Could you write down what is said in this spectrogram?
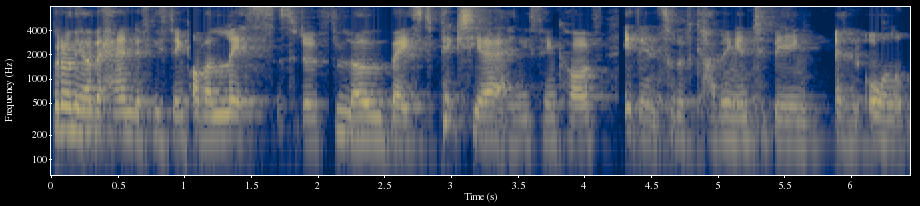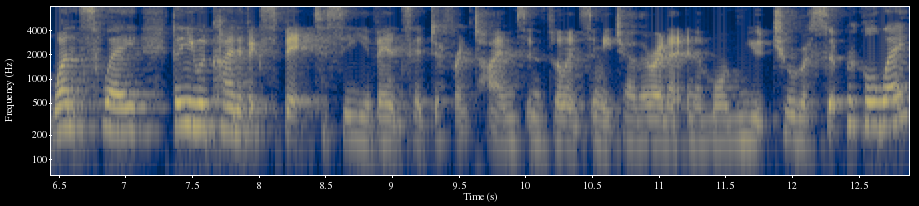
But on the other hand, if you think of a less sort of flow based picture and you think of events sort of coming into being in an all at once way, then you would kind of expect to see events at different times influencing each other in a, in a more mutual reciprocal way.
